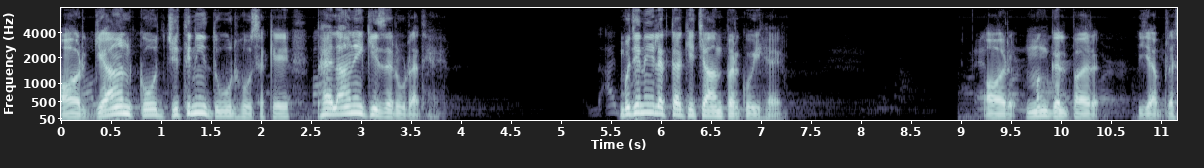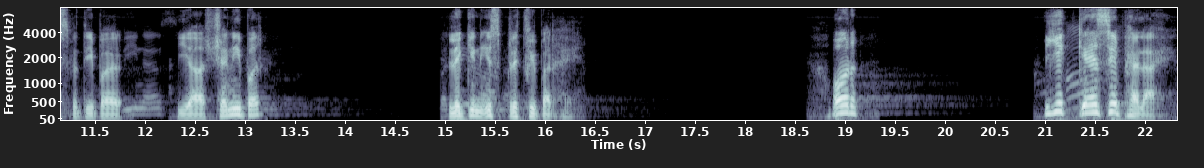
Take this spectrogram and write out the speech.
और ज्ञान को जितनी दूर हो सके फैलाने की ज़रूरत है। मुझे नहीं लगता कि चाँद पर कोई है। और मंगल पर या बृहस्पति पर या शनि पर लेकिन इस पृथ्वी पर है। और यह कैसे फैला है?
